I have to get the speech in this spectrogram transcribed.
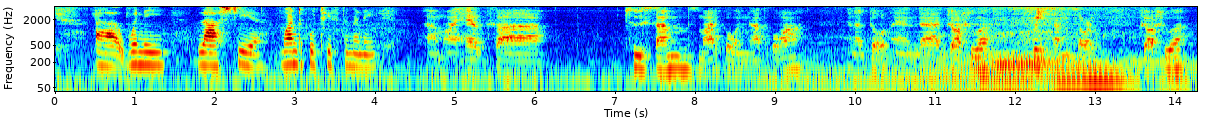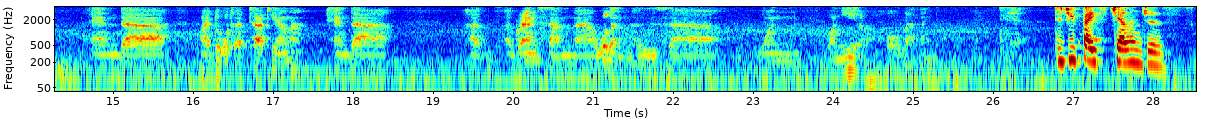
Yes. uh, Winnie, last year. Wonderful testimony. I have uh, two sons, Marco and Ngatakoa, and a daughter, and uh, Joshua. Three sons, sorry, Joshua, and uh, my daughter Tatiana, and uh, a, a grandson uh, Willen, who's uh, one one year old, I think. Yeah. Did you face challenges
